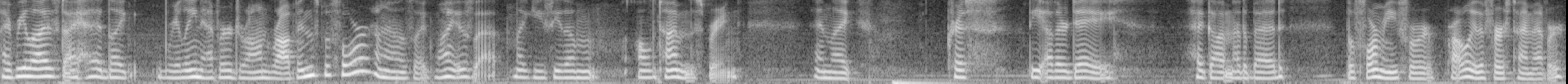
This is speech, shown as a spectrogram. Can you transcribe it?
I realized I had like really never drawn robins before, and I was like, why is that? Like, you see them all the time in the spring. And like, Chris the other day had gotten out of bed before me for probably the first time ever.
